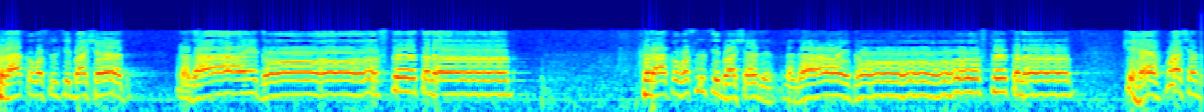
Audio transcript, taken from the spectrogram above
فراق وصل سے باشد رضا دوست طلب۔ فراق و وصل سے باشد رضا دوست طلب۔ کہ ہے باشد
